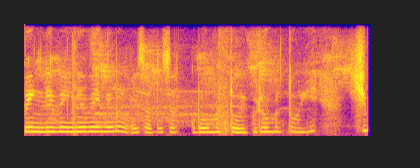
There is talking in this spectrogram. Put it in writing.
วิ่งรีบวิ่งรีบวิ่งรีบวิ่งไอสัตว์ไอสัตว์กูโดนมันตุยกูโดนมันตุยชิบ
